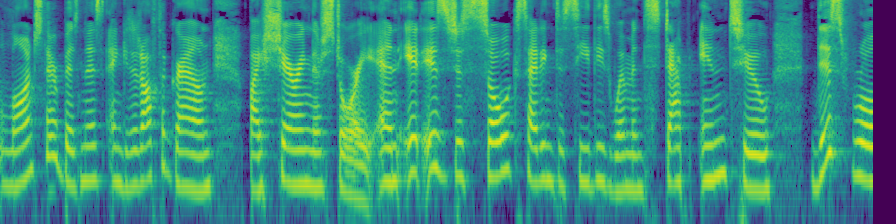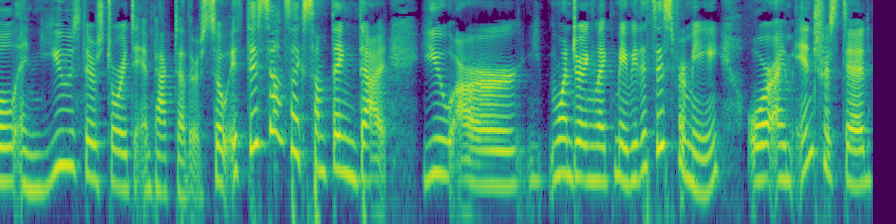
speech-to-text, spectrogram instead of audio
launch their business and get it off the ground by sharing their story. And it is just so exciting to see these women step into this role and use their story to impact others. So, if this sounds like something that you are wondering, like maybe this is for me, or I'm interested,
